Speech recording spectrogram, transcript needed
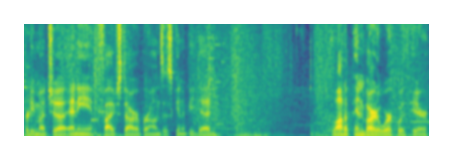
pretty much uh, any five-star bronze is going to be dead. A lot of pin bar to work with here.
